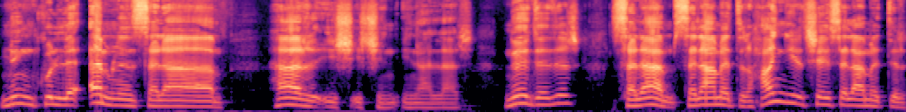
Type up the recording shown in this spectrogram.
Min kulle emrin selam. Her iş için inerler. Ne dedir? Selam, selamettir. Hangi şey selamettir?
